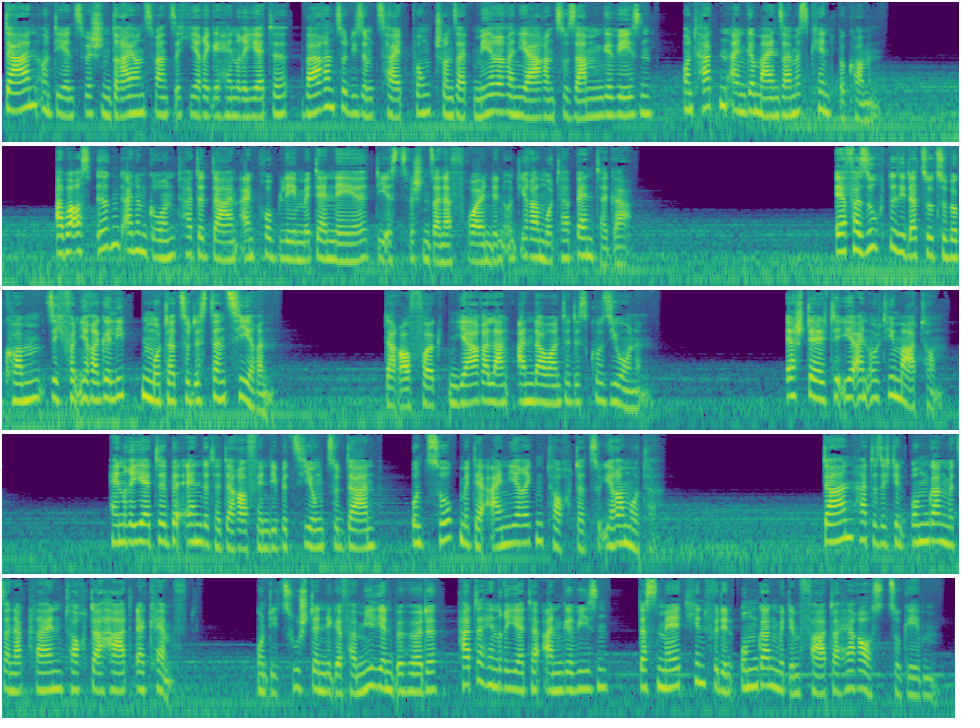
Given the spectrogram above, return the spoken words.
Dan und die inzwischen 23-jährige Henriette waren zu diesem Zeitpunkt schon seit mehreren Jahren zusammen gewesen und hatten ein gemeinsames Kind bekommen. Aber aus irgendeinem Grund hatte Dan ein Problem mit der Nähe, die es zwischen seiner Freundin und ihrer Mutter Bente gab. Er versuchte sie dazu zu bekommen, sich von ihrer geliebten Mutter zu distanzieren. Darauf folgten jahrelang andauernde Diskussionen. Er stellte ihr ein Ultimatum. Henriette beendete daraufhin die Beziehung zu Dan und zog mit der einjährigen Tochter zu ihrer Mutter. Dan hatte sich den Umgang mit seiner kleinen Tochter hart erkämpft und die zuständige Familienbehörde hatte Henriette angewiesen, das Mädchen für den Umgang mit dem Vater herauszugeben.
